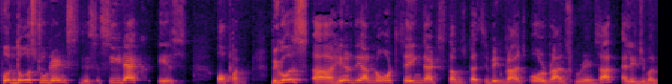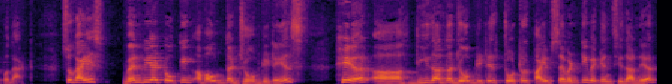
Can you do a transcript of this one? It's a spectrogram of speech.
for those students this cdac is open because uh, here they are not saying that some specific branch all branch students are eligible for that so guys, when we are talking about the job details, here uh, these are the job details, total 570 vacancies are there.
